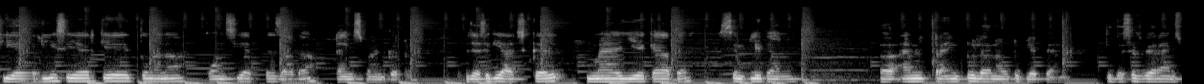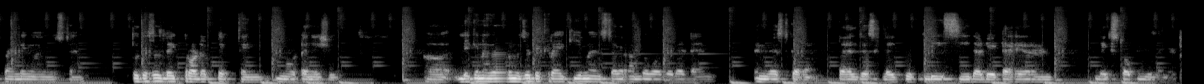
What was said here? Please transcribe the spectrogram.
क्लियरली शेयर कि तुम है ना, कौन सी ऐप पे ज़्यादा टाइम स्पेंड कर रहे हो। जैसे कि आजकल मैं ये क्या है simply piano I am trying to learn how to play piano तो this is where I am spending my most time तो this is like productive thing not an issue लेकिन अगर मुझे दिख रहा है कि मैं इंस्टाग्राम पे बहुत ज़्यादा टाइम इन्वेस्ट कर रहा हूँ तो I just like quickly see the data here and like stop using it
